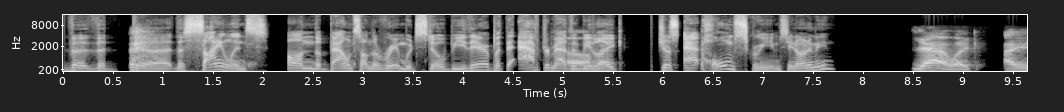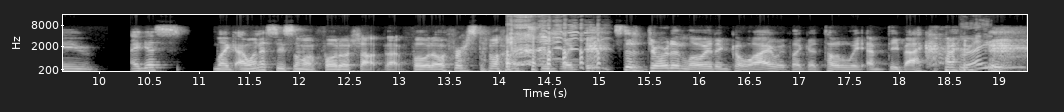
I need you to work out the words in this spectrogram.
the, the the the silence on the bounce on the rim would still be there, but the aftermath would Oh, be man. like just at home screams. You know what I mean? Yeah, like I I guess like I want to see someone Photoshop that photo first of all. It's just like it's just Jordan Loyd and Kawhi with like a totally empty background. Right.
